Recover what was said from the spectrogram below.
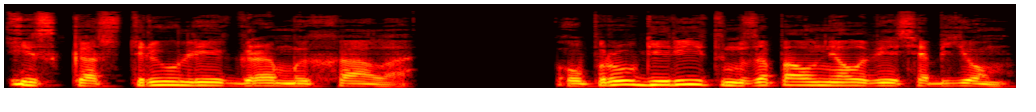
Из кастрюли громыхало. Упругий ритм заполнял весь объем.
